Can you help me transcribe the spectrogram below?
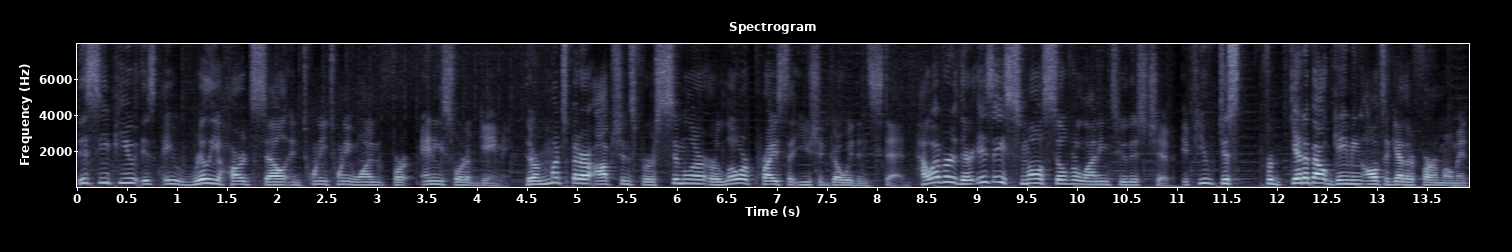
this CPU is a really hard sell in 2021 for any sort of gaming. There are much better options for a similar or lower price that you should go with instead. However, there is a small silver lining to this chip. If you just forget about gaming altogether for a moment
